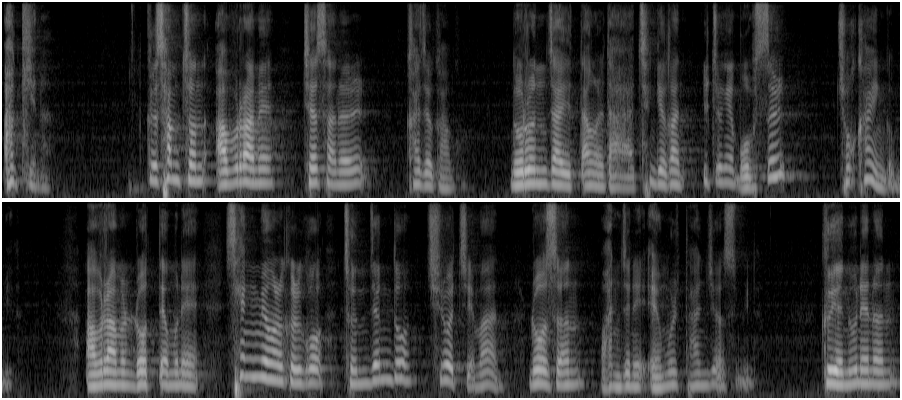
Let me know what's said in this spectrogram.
아끼는 그 삼촌 아브라함의 재산을 가져가고 노른자의 땅을 다 챙겨간 일종의 몹쓸 조카인 겁니다. 아브라함은 롯 때문에 생명을 걸고 전쟁도 치렀지만 롯은 완전히 애물단지였습니다. 그의 눈에는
